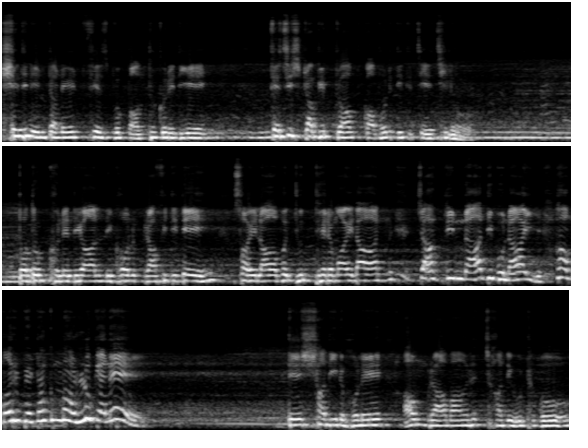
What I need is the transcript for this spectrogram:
সেদিন ইন্টারনেট, ফেসবুক বন্ধ করে দিয়ে ফেসিস্টরা বিপ্লব কবর দিতে চেয়েছিল। ততক্ষণে দেয়াল লিখন গ্রাফিতিতে সয়লাভ যুদ্ধের ময়দান। চাকরি না দিব নাই, আমার বেটাক মারলো কেনে? দেশ স্বাধীন হলে আমরা আবার ছাদে উঠব।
